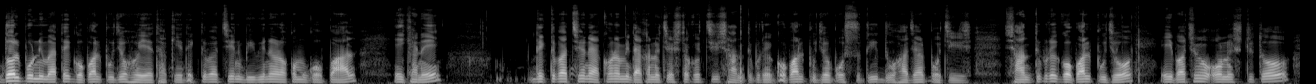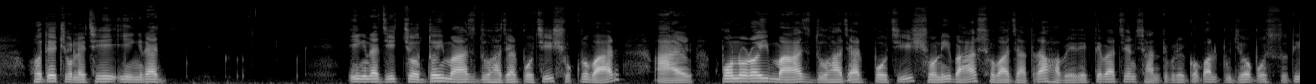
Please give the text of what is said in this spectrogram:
দোল পূর্ণিমাতে গোপাল পুজো হয়ে থাকে। দেখতে পাচ্ছেন, বিভিন্ন রকম গোপাল এখানে। দেখতে পাচ্ছেন, এখন আমি দেখানোর চেষ্টা করছি শান্তিপুরে গোপাল পুজো প্রস্তুতি দু হাজার পঁচিশ। শান্তিপুরে গোপাল পুজো এই বছর অনুষ্ঠিত হতে চলেছে ইংরাজ ইংরাজি চোদ্দোই মার্চ দু হাজার পঁচিশ শুক্রবার আর পনেরোই মার্চ দু হাজার পঁচিশ শনিবার শোভাযাত্রা হবে। দেখতে পাচ্ছেন শান্তিপুরে গোপাল পুজো প্রস্তুতি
